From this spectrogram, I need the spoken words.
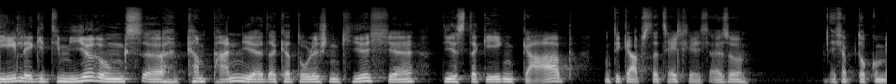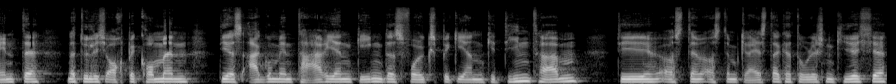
Delegitimierungskampagne der katholischen Kirche, die es dagegen gab, und die gab es tatsächlich. Also ich habe Dokumente natürlich auch bekommen, die als Argumentarien gegen das Volksbegehren gedient haben, die aus dem, aus dem Kreis der katholischen Kirche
